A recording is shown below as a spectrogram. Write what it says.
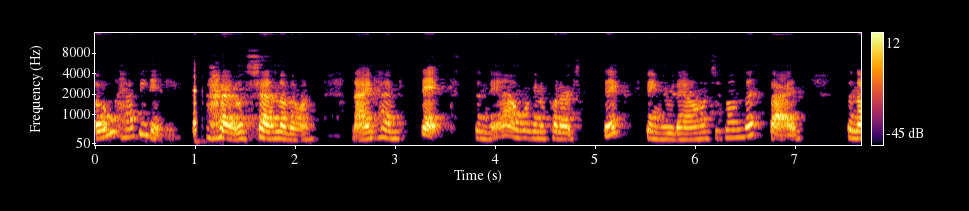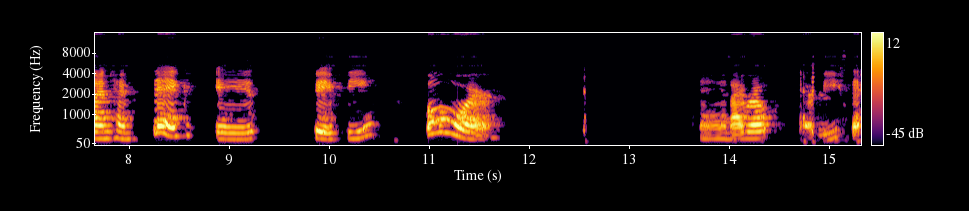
Oh, happy day. All right, let's try another one. 9 times 6. So now we're going to put our sixth finger down, which is on this side. So 9 times 6 is 54. And I wrote 36.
